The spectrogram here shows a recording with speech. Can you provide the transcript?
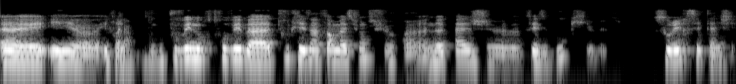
et, voilà. Vous pouvez nous retrouver bah, toutes les informations sur notre page Facebook Sourire c'est agir.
